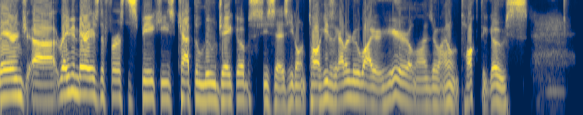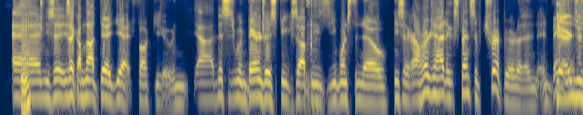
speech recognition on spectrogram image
Berenger, uh, Raymond Barry is the first to speak. He's Captain Lou Jacobs. He says he don't talk. He's like, I don't know why you're here, Alonzo. I don't talk to ghosts. And he said, he's like, I'm not dead yet. Fuck you. And uh, this is when Berenger speaks up. He's, he wants to know. He said, I heard you had an expensive trip here to in, in Yeah, Vegas. your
